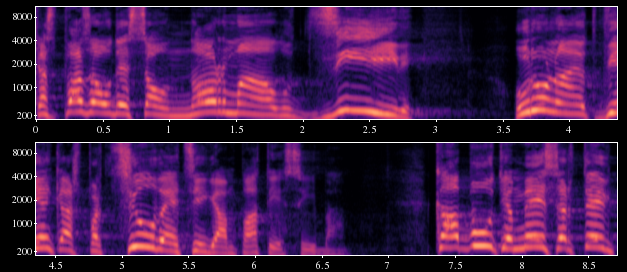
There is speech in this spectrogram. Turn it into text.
kas pazaudē savu normālu dzīvi, runājot vienkārši par cilvēcīgām patiesībām. Kā būtu, ja mēs ar tevi,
